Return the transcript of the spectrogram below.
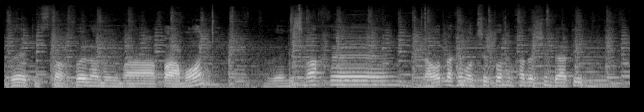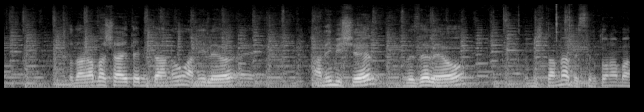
ותצטרפו אלינו עם הפעמון, ונשמח אה, להראות לכם עוד סרטונים חדשים בעתיד. תודה רבה שהייתם איתנו, אני, אה, אני מישל וזה לאו, ונשתמע בסרטון הבא.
